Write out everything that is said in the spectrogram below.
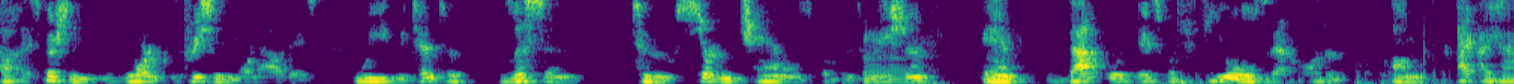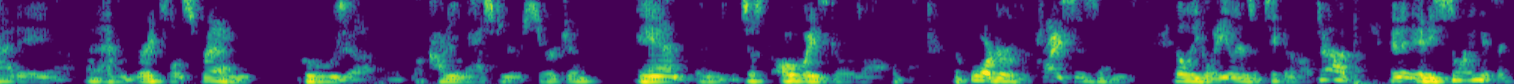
uh, especially more increasingly more nowadays, we we tend to listen to certain channels of information. Mm and that would, is what fuels that ardor. Um, I, I, had a uh, I have a very close friend who's a, a, cardiovascular surgeon, and and just always goes off about the border and the crisis and these illegal aliens are taking our job, and, and he's so angry. It's like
